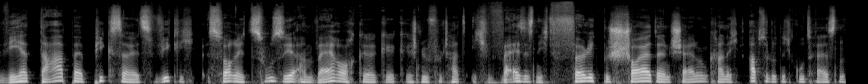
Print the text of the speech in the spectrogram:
Wer da bei Pixar jetzt wirklich, sorry, zu sehr am Weihrauch ge ge geschnüffelt hat, ich weiß es nicht. Völlig bescheuerte Entscheidung, kann ich absolut nicht gutheißen.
